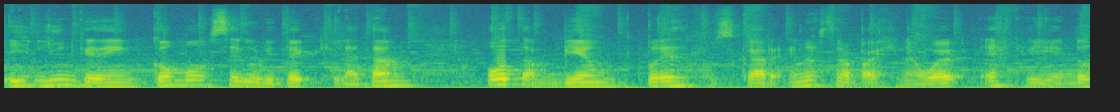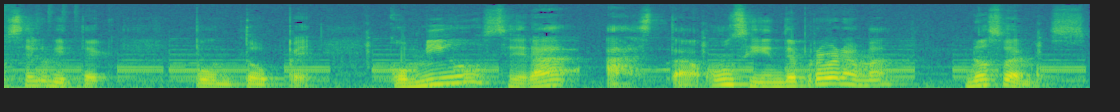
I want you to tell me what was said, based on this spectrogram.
y LinkedIn como Seguritech Latam o también puedes buscar en nuestra página web escribiendo seguritech.p. Conmigo será hasta un siguiente programa. Nos vemos.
